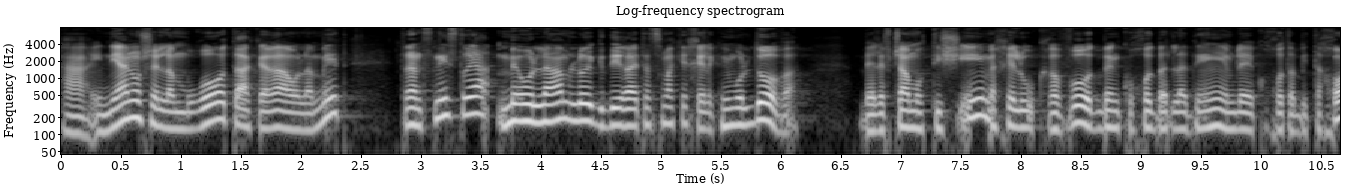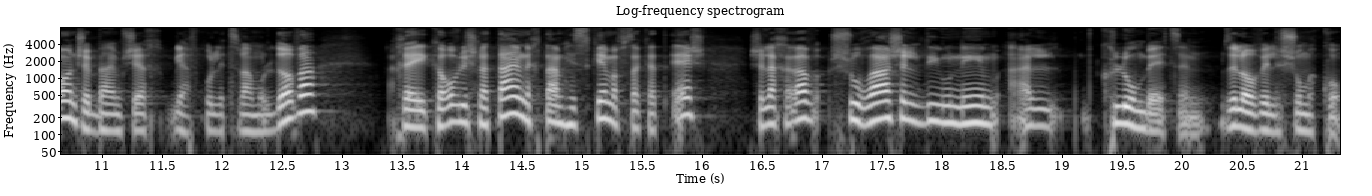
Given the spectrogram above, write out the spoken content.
העניין הוא שלמרות ההכרה העולמית, טרנסניסטריה מעולם לא הגדירה את עצמה כחלק ממולדובה. ב-1990 החלו קרבות בין כוחות בדלניים לכוחות הביטחון, שבהמשך יהפכו לצבא מולדובה. אחרי קרוב לשנתיים נחתם הסכם הפסקת אש, שלאחריו שורה של דיונים על כלום בעצם, זה לא הוביל לשום מקום.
